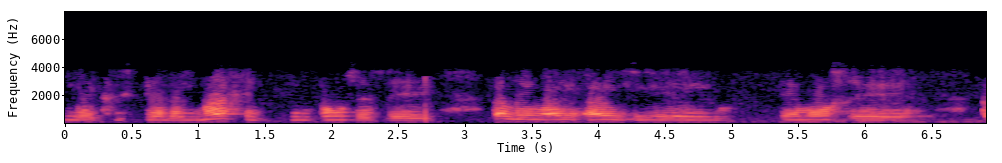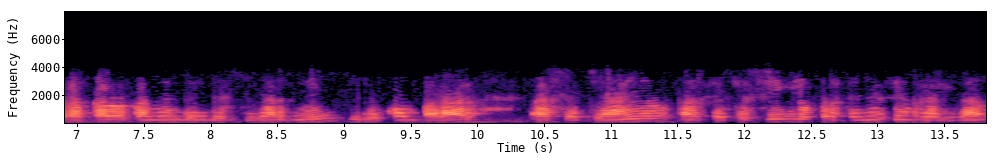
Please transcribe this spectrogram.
ya existía la imagen. Entonces, también hay, hay hemos tratado también de investigar bien y de comparar hacia qué año, hacia qué siglo pertenece en realidad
